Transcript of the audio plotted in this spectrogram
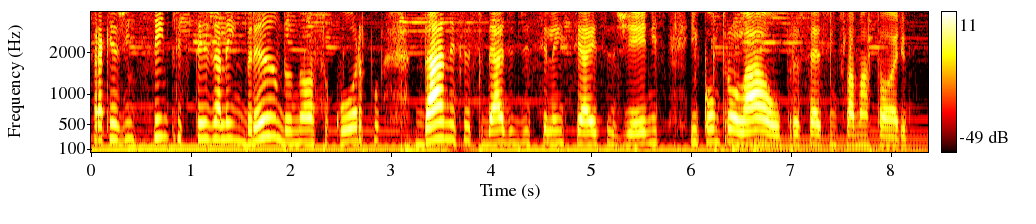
para que a gente sempre esteja lembrando o nosso corpo da necessidade de silenciar esses genes e controlar o processo inflamatório.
